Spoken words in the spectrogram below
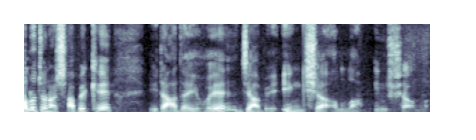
আলোচনা সাপেক্ষে এটা আদায় হয়ে যাবে ইনশা আল্লাহ ইনশাআল্লাহ।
